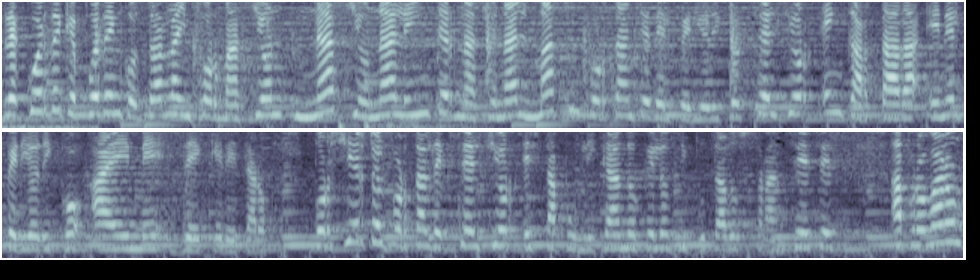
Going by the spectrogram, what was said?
Recuerde que puede encontrar la información nacional e internacional más importante del periódico Excelsior encartada en el periódico AM de Querétaro. Por cierto, el portal de Excelsior está publicando que los diputados franceses aprobaron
